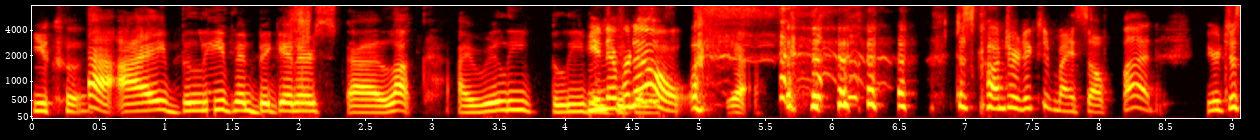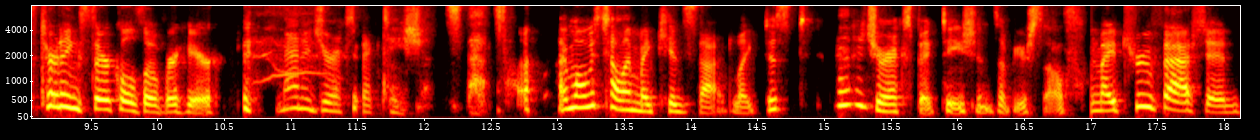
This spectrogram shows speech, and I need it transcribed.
You could. Yeah, I believe in beginners' uh, luck. I really believe. You in never know. Yeah. Just contradicted myself, but You're just turning circles over here. manage your expectations. That's all. I'm always telling my kids that, like, just manage your expectations of yourself. In my true fashion,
